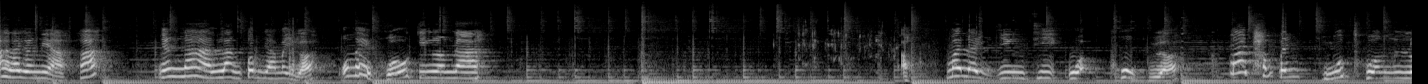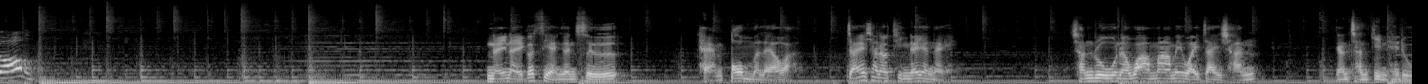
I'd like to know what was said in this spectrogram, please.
อะไรกันเนี่ย ฮะ ยังหน้าลั่งต้มยำมาอีกเหรอว่าไม่ให้ผัวกินหรอกนะเอามาเลยยิงที่อ้วกพุกเหรอ มาทำเป็นหูทวงลมไหนๆก็เสียเงินซื้อ แถมต้มมาแล้วอะ จะให้ฉันเอาทิ้งได้ยังไง ฉันรู้นะว่าอาม่าไม่ไว้ใจฉัน งั้นฉันกินให้ดู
